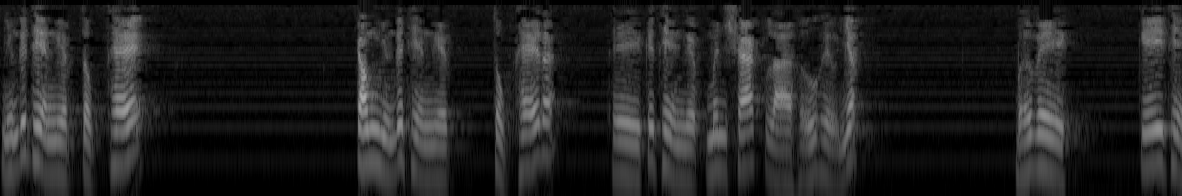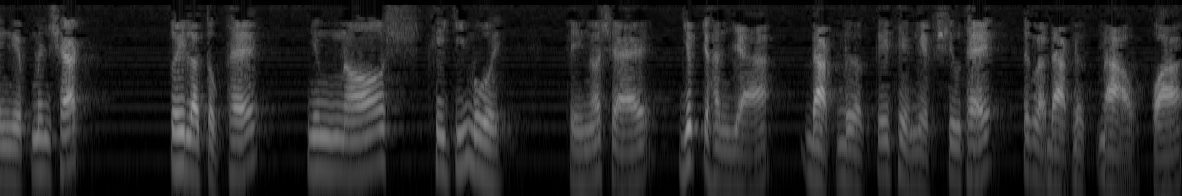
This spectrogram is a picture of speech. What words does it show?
Những cái thiền nghiệp tục thế trong những cái thiền nghiệp tục thế đó thì cái thiền nghiệp minh sát là hữu hiệu nhất bởi vì cái thiền nghiệp minh sát tuy là tục thế nhưng nó khi chín mùi thì nó sẽ giúp cho hành giả đạt được cái thiền nghiệp siêu thế, tức là đạt được đạo, quả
